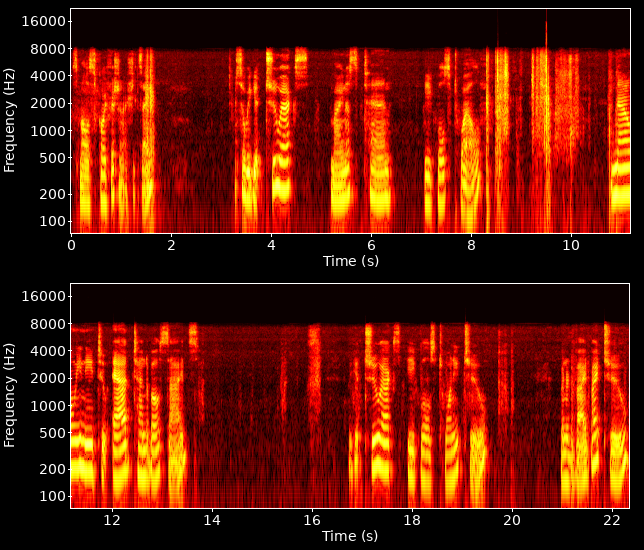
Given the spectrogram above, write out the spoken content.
smallest coefficient, I should say. So we get 2x minus 10 equals 12. Now we need to add 10 to both sides. We get 2x equals 22. We're going to divide by 2,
